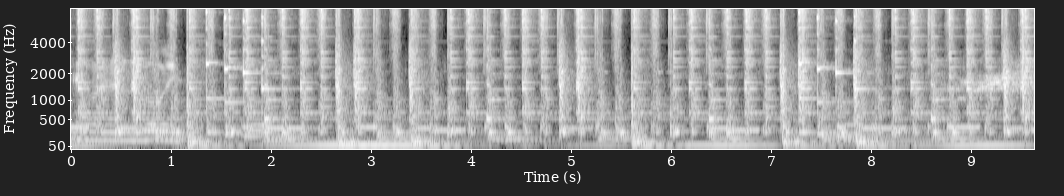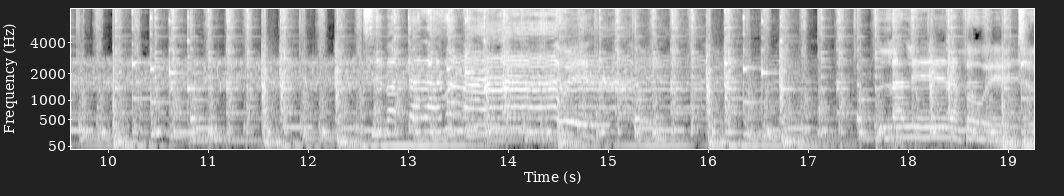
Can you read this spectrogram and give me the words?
sibatala voe tu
